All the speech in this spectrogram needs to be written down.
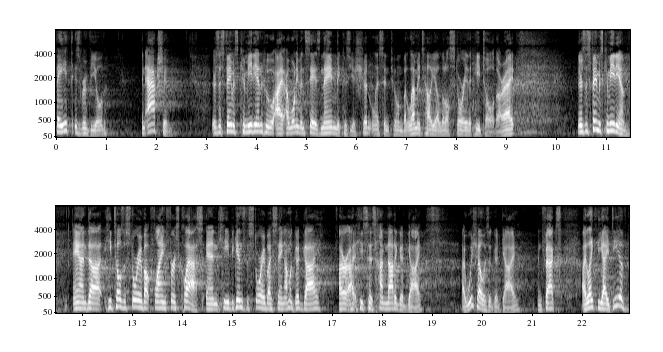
Faith is revealed in action. There's this famous comedian who I, I, won't even say his name because you shouldn't listen to him, but let me tell you a little story that he told, all right? There's this famous comedian, and uh, he tells a story about flying first class, and he begins the story by saying, I'm a good guy. Or uh, he says, I'm not a good guy. I wish I was a good guy. In fact, I like the idea of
